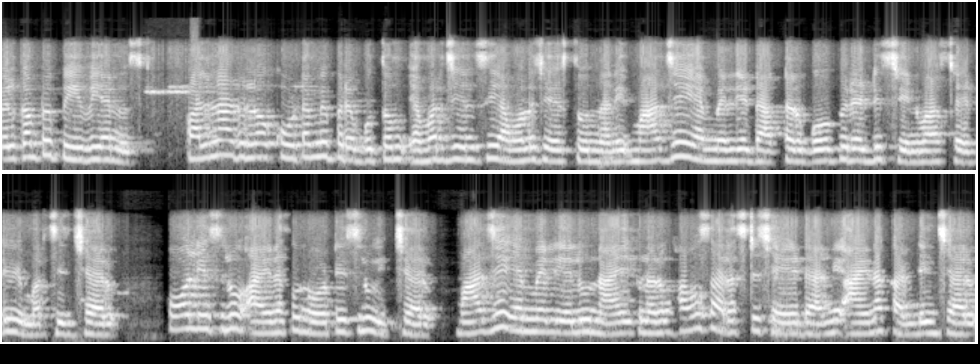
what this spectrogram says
వెల్కమ్ టు పీవీఎన్ న్యూస్. పల్నాడులో కూటమి ప్రభుత్వం ఎమర్జెన్సీ అమలు చేస్తోందని మాజీ ఎమ్మెల్యే డాక్టర్ గోపిరెడ్డి శ్రీనివాస్ రెడ్డి విమర్శించారు. పోలీసులు ఆయనకు నోటీసులు ఇచ్చారు. మాజీ ఎమ్మెల్యేలు నాయకులను హౌస్ అరెస్ట్ చేయడాన్ని ఆయన ఖండించారు.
